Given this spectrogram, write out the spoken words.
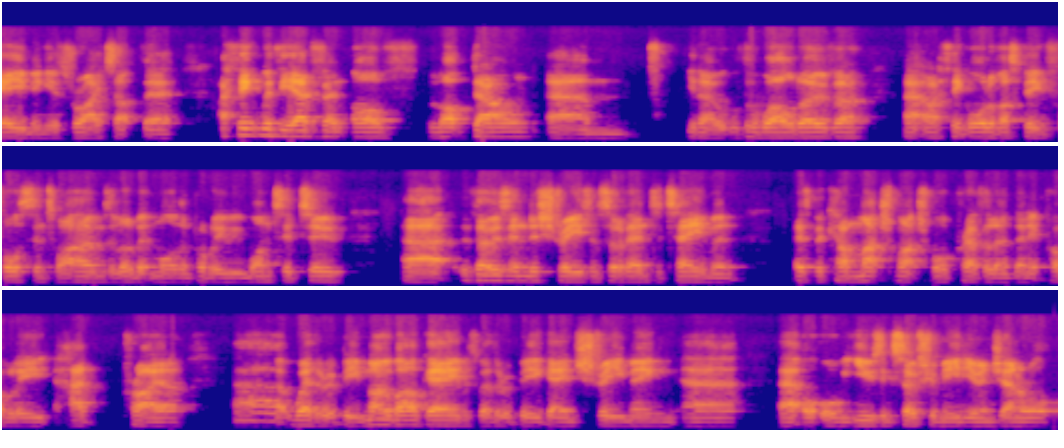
gaming is right up there. I think with the advent of lockdown, um, you know, the world over, uh, and I think all of us being forced into our homes a little bit more than probably we wanted to, uh, those industries and sort of entertainment has become much, much more prevalent than it probably had prior, uh, whether it be mobile games, whether it be game streaming, uh, uh, or, or, using social media in general.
